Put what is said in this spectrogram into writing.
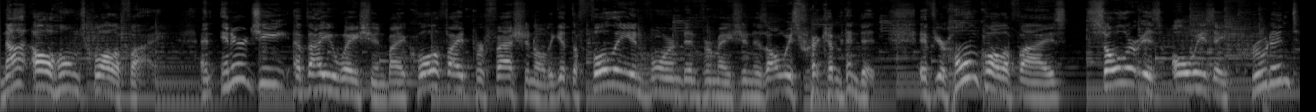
Not all homes qualify. An energy evaluation by a qualified professional to get the fully informed information is always recommended. If your home qualifies, solar is always a prudent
